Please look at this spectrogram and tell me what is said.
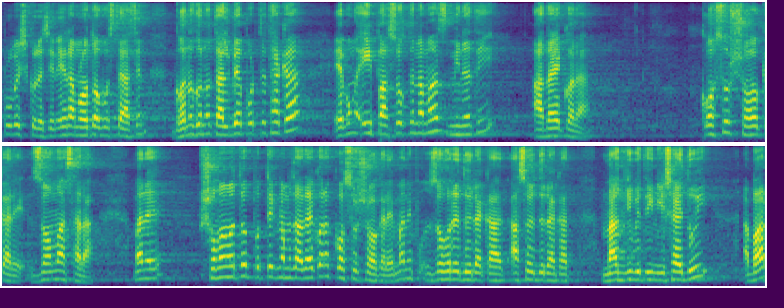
প্রবেশ করেছেন। এহরামরত অবস্থায় আছেন। ঘন ঘন তালবিয়া পড়তে থাকা এবং এই পাঁচ ওয়াক্ত নামাজ মিনতি আদায় করা। কসর সহকারে, জমা ছাড়া। মানে সময় মতো প্রত্যেক নামাজ আদায় করা কসর সহকারে। মানে জোহরে দুই রাকাত আসরে দুই রাকাত মাগরিবে তিন ইশায় দুই আবার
